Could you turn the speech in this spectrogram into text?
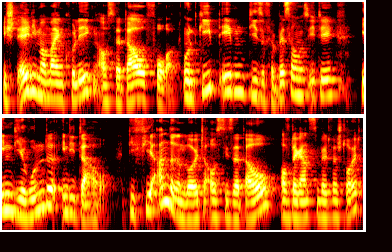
Ich stelle die mal meinen Kollegen aus der DAO vor und gibt eben diese Verbesserungsidee in die Runde, in die DAO. Die vier anderen Leute aus dieser DAO, auf der ganzen Welt verstreut,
